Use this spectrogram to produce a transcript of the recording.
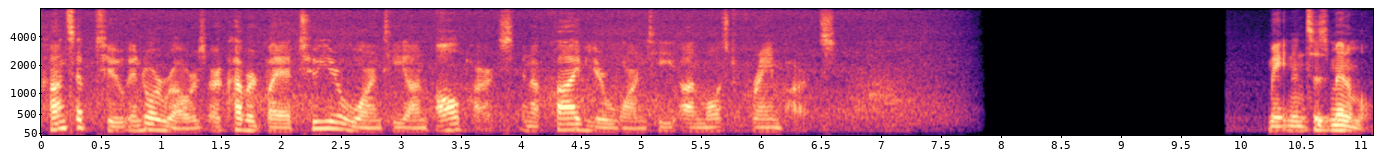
Concept 2 indoor rowers are covered by a 2-year warranty on all parts and a 5-year warranty on most frame parts. Maintenance is minimal.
